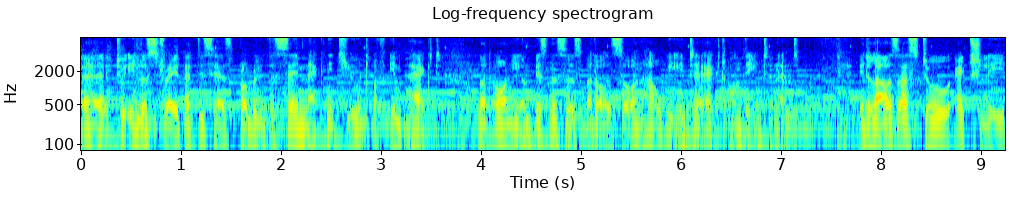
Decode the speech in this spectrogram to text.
uh, to illustrate that this has probably the same magnitude of impact not only on businesses but also on how we interact on the internet. It allows us to actually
